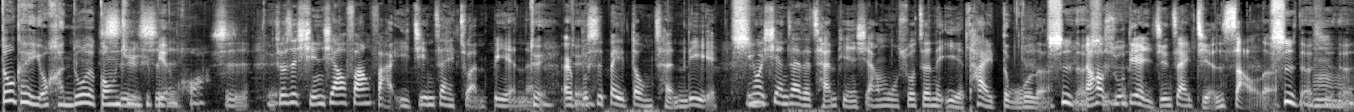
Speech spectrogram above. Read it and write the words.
都可以有很多的工具去变化，是，就是行销方法已经在转变了，对，而不是被动陈列，因为现在的产品项目说真的也太多了，是的，然后书店已经在减少了，是的，是的。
